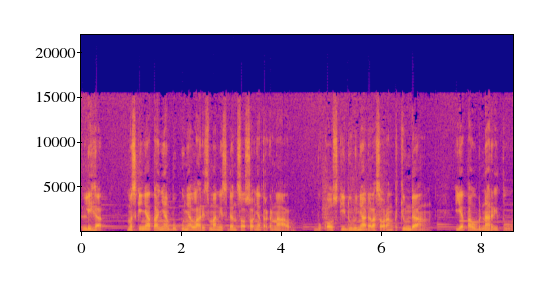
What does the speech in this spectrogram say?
Lihat, meski nyatanya bukunya laris manis dan sosoknya terkenal, Bukowski dulunya adalah seorang pecundang. Ia tahu benar itu,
